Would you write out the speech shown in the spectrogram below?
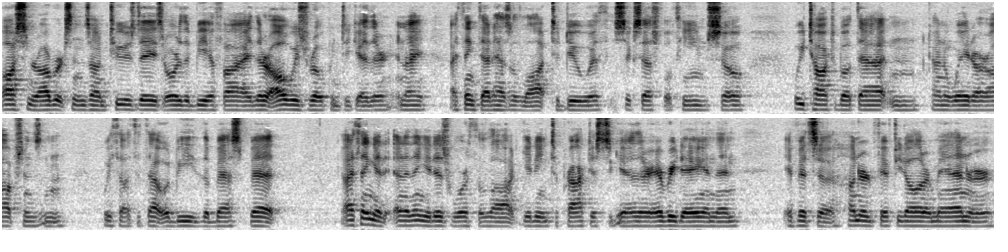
Austin Robertson's on Tuesdays or the BFI, they're always roping together, and I, I think that has a lot to do with successful teams. So we talked about that and kind of weighed our options, and we thought that that would be the best bet. I think it, and I think it is worth a lot getting to practice together every day, and then if it's a hundred fifty dollar man or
